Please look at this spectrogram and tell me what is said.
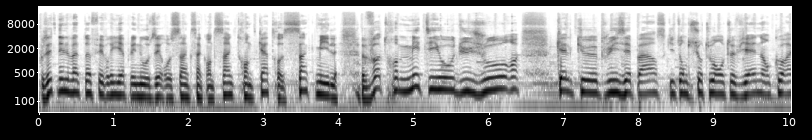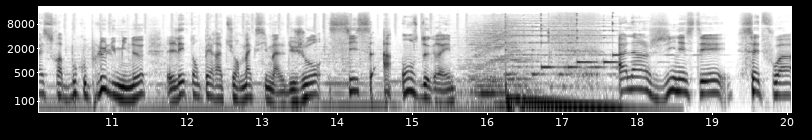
Vous êtes né le 29 février, appelez-nous au 05 55 34 5000. Votre météo du jour, quelques pluies éparses qui tombent surtout en Haute-Vienne. En Corrèze sera beaucoup plus lumineux. Les températures maximales du jour, 6 à 11 degrés. Alain Ginesté, cette fois,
